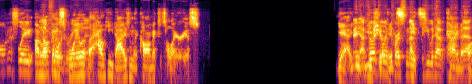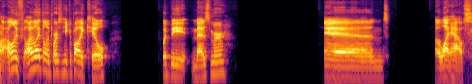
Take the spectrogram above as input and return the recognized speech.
Honestly, I'm not going to forward to reading spoil it, it. but how he dies in the comics is hilarious. Yeah, I, you, I feel like should. the only It's- person that he would have that, funny. I only f- I like the only person he could probably kill would be Mesmer and a lighthouse.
